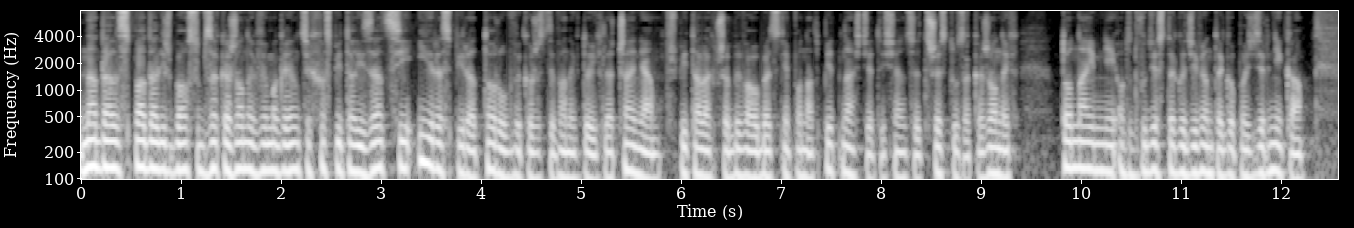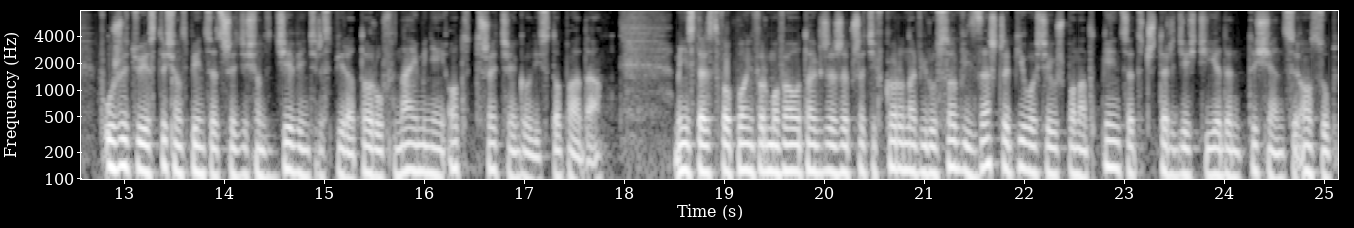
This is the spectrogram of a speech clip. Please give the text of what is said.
Nadal spada liczba osób zakażonych wymagających hospitalizacji i respiratorów wykorzystywanych do ich leczenia. W szpitalach przebywa obecnie ponad 15 300 zakażonych, to najmniej od 29 października. W użyciu jest 1569 respiratorów, najmniej od 3 listopada. Ministerstwo poinformowało także, że przeciw koronawirusowi zaszczepiło się już ponad 541 tysięcy osób.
